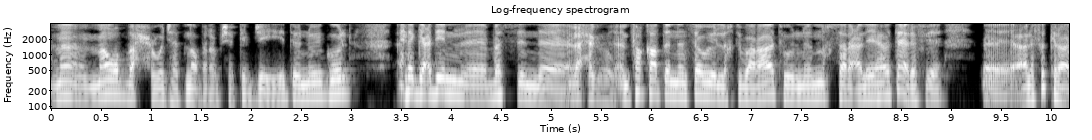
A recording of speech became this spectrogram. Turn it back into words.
ما ما, وضح وجهة نظره بشكل جيد إنه يقول إحنا قاعدين بس إن لاحقهم فقط إن نسوي الاختبارات ونخسر عليها. وتعرف آه، على فكرة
